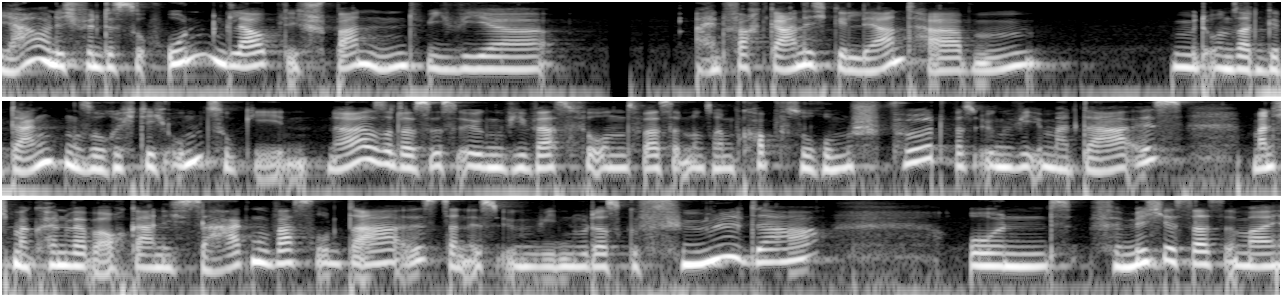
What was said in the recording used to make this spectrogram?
ja, und ich finde es so unglaublich spannend, wie wir einfach gar nicht gelernt haben, mit unseren Gedanken so richtig umzugehen. Ne? Also das ist irgendwie was für uns, was in unserem Kopf so rumschwirrt, was irgendwie immer da ist. Manchmal können wir aber auch gar nicht sagen, was so da ist. Dann ist irgendwie nur das Gefühl da. Und für mich ist das immer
